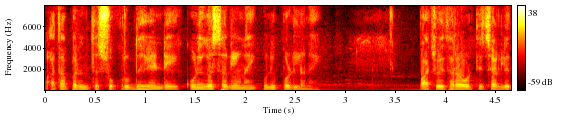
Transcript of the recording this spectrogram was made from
आतापर्यंत सुखरूप दहीहंडे कोणी घसरलं नाही कोणी पडलं नाही. पाचव्या थरावरती चाललेत.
